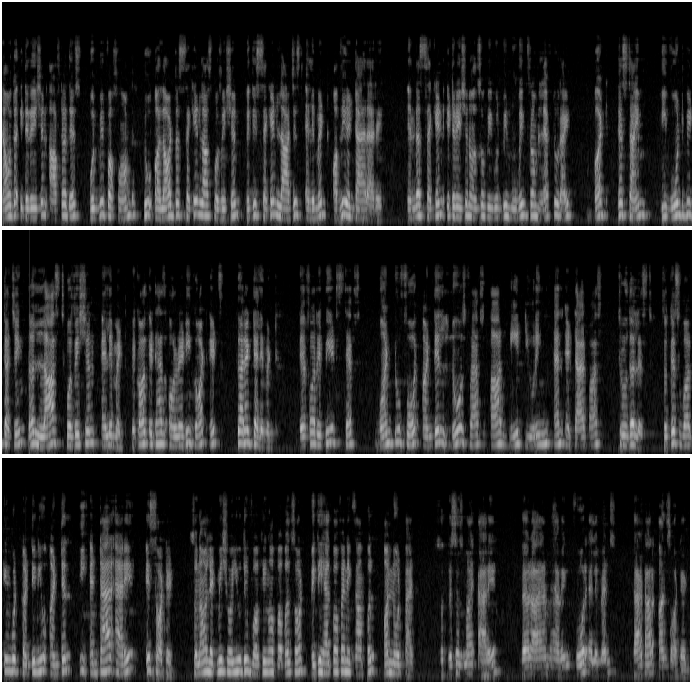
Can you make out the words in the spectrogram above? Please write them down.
Now the iteration after this would be performed to allot the second last position with the second largest element of the entire array. In the second iteration also we would be moving from left to right but this time we won't be touching the last position element because it has already got its correct element. Therefore, repeat steps 1 to 4 until no swaps are made during an entire pass through the list. So this working would continue until the entire array is sorted. So now let me show you the working of bubble sort with the help of an example on notepad. So this is my array where I am having four elements that are unsorted.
